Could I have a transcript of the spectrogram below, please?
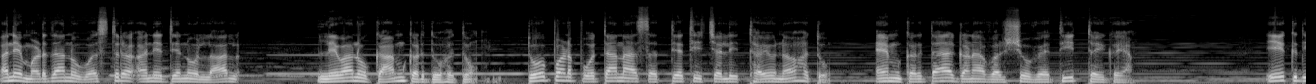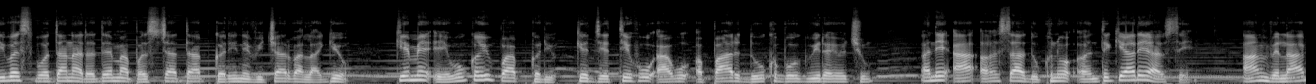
અને મળદાનું વસ્ત્ર અને તેનો લાલ લેવાનું કામ કરતો હતો. તો પણ પોતાના સત્યથી ચલિત થયો ન હતો. એમ કરતાં ઘણા વર્ષો વ્યતીત થઈ ગયા. એક દિવસ પોતાના હૃદયમાં પશ્ચાતાપ કરીને વિચારવા લાગ્યો કે મેં એવું કયું પાપ કર્યું કે જેથી હું આવું અપાર દુઃખ ભોગવી રહ્યો છું અને આ અહસા દુઃખનો અંત ક્યારે આવશે? આમ વિલાપ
